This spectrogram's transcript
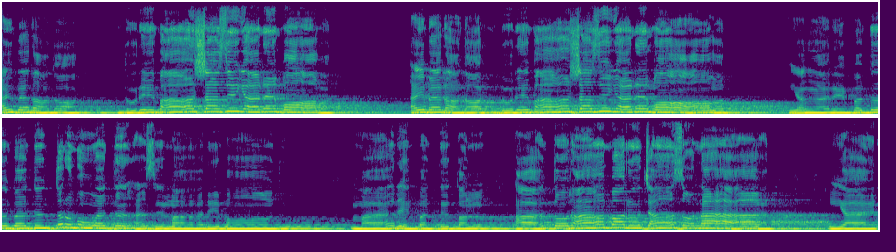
আই বেরাদার দূরে বাসা জিয়ার বাবত আই বেরাদার দূরে বাসা জিয়ার বাবত ইয়ার বদ বদ তরবুয়ত আজমার বাদ। মারে বদ তন আতরা বর যা ইয়ার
